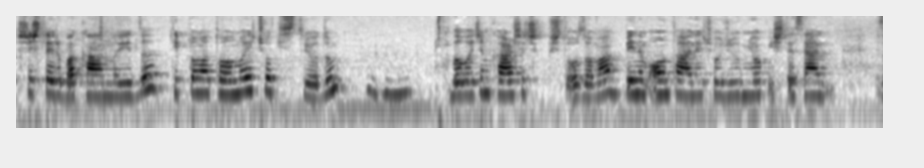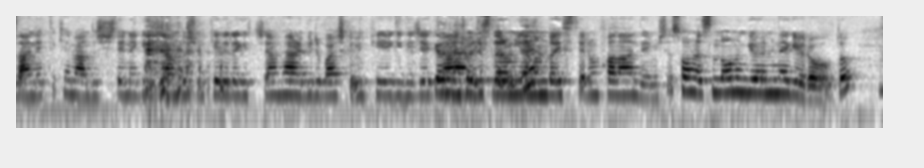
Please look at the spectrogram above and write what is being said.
Dışişleri Bakanlığı'ydı. Diplomat olmayı çok istiyordum. Babacım karşı çıkmıştı o zaman. Benim 10 tane çocuğum yok işte sen zannettik hemen dış işlerine gideceğim, dış ülkelere gideceğim. Her biri başka ülkeye gidecek. Ben Göndermek çocuklarımı yanımda isterim falan demişti. Sonrasında onun gönlüne göre oldu. E,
